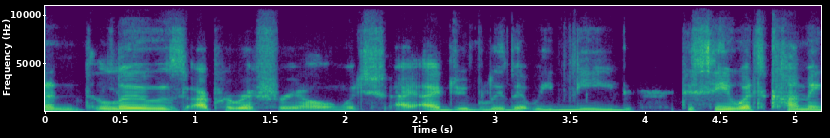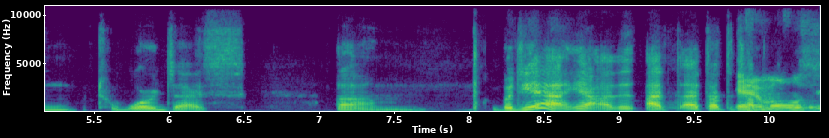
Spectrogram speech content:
to lose our peripheral which I, I, do believe that we need to see what's coming towards us um but yeah yeah i, I thought the camels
